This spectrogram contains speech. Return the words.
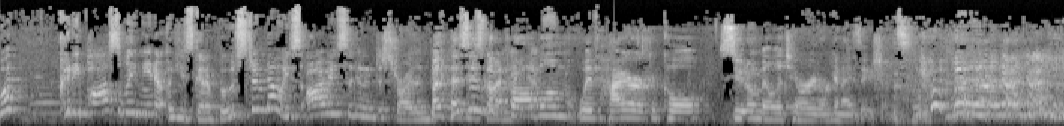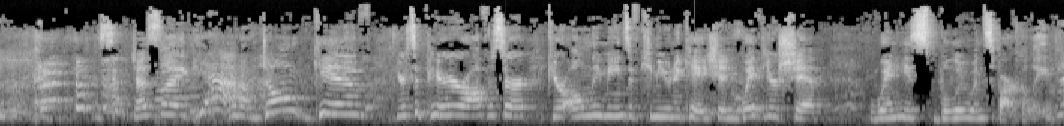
What could he possibly need? Oh, he's going to boost him? No, he's obviously going to destroy them. But this is the gone native. problem with hierarchical pseudo military organizations. Just like, Yeah. you know, don't give your superior officer your only means of communication with your ship when he's blue and sparkly.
